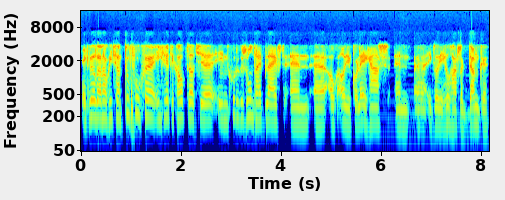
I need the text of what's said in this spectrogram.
Ik wil daar nog iets aan toevoegen, Ingrid. Ik hoop dat je in goede gezondheid blijft en ook al je collega's. En ik wil je heel hartelijk danken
